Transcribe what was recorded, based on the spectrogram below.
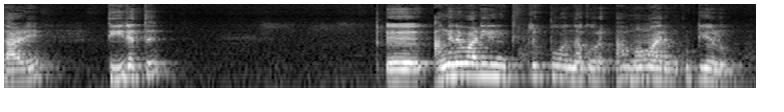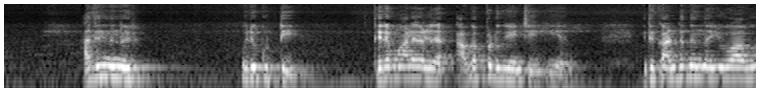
താഴെ തീരത്ത് അംഗനവാടിയിൽ ട്രിപ്പ് വന്ന കുറേ അമ്മമാരും കുട്ടികളും അതിൽ നിന്നൊരു ഒരു കുട്ടി തിരമാലകളിൽ അകപ്പെടുകയും ചെയ്യുകയാണ്. ഇത് കണ്ടു നിന്ന യുവാവ്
